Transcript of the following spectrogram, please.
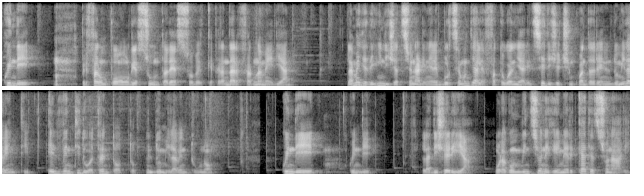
Quindi, per fare un po' un riassunto adesso, per, per andare a fare una media, la media degli indici azionari nelle borse mondiali ha fatto guadagnare il 16,53 nel 2020 e il 22,38 nel 2021. Quindi, quindi la diceria o la convinzione che i mercati azionari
